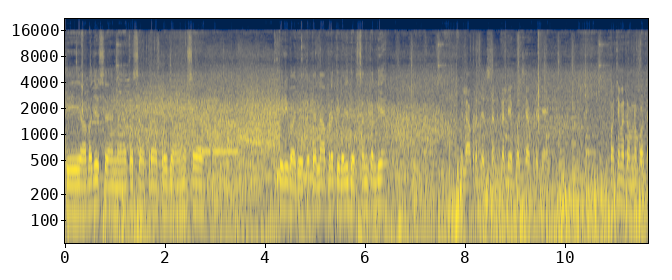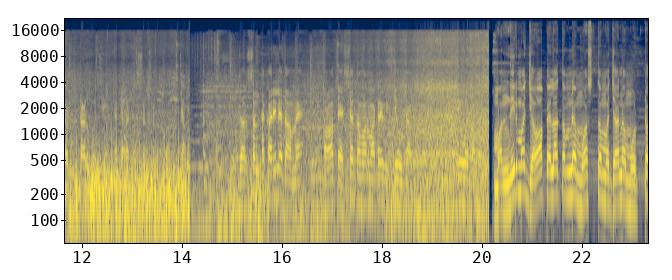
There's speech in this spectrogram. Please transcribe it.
તે આ બાજુ છે અને પછી આપણે આપણે જવાનું છે. પેલી બાજુ. તો પહેલાં આપણે તે બાજુ દર્શન કરી લઈએ. પહેલાં આપણે દર્શન કરી લઈએ, પછી આપણે જાય. પછી મેં તમને બતાડું, ઉતારું પછી. પહેલાં દર્શન કરું. ચાલો. દર્શન તો કરી લેતા અમે. પણ સ્પેશિયલ તમારા માટે વીડિયો ઉતારું. જુઓ તમે. મંદિરમાં જવા પહેલાં તમને મસ્ત મજાનો મોટો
